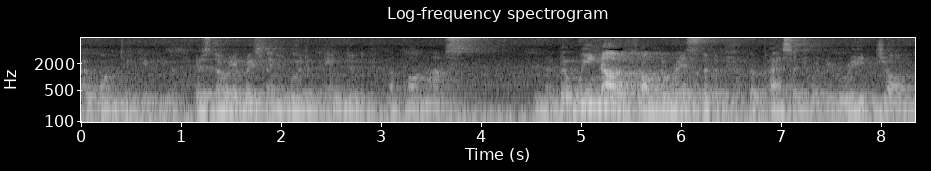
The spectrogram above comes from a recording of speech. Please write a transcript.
I want to give you, as though everything were dependent upon us. But we know from the rest of the, passage when we read John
